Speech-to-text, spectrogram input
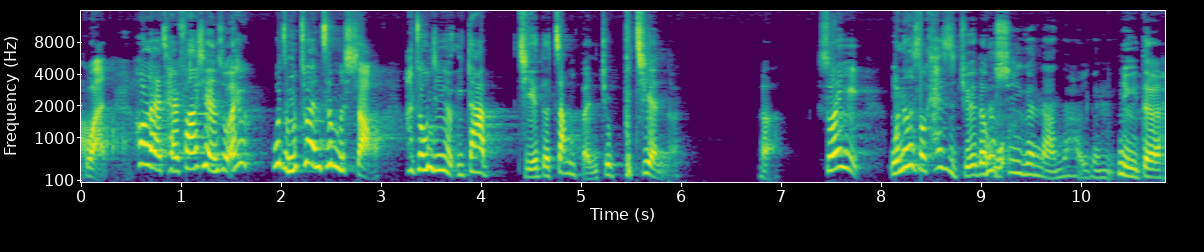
管，后来才发现说，哎，我怎么赚这么少？它中间有一大截的账本就不见了，啊，所以我那时候开始觉得我，我是一个男的还是一个女女的？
